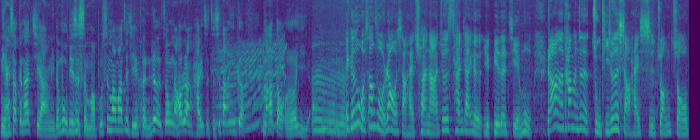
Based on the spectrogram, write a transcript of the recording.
你还是要跟他讲你的目的是什么，不是妈妈自己很热衷，然后让孩子只是当一个 model 而已啊。嗯，哎，可是我上次我让我小孩穿啊，就是参加一个别的节目，然后呢，他们真的主题就是小孩时装周，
